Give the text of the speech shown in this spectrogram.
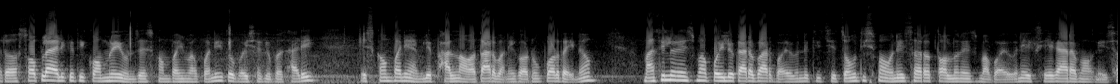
र सप्लाई अलिकति कम नै हुन्छ यस कम्पनीमा पनि त्यो भइसके पछाडि यस कम्पनी हामीले फाल्न हतार भने गर्नु पर्दैन। माथिल्लो रेन्जमा पहिलो कारोबार भयो भने तिन सय चौतिसमा हुनेछ र तल्लो रेन्जमा भयो भने एक सय एघारमा हुनेछ।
